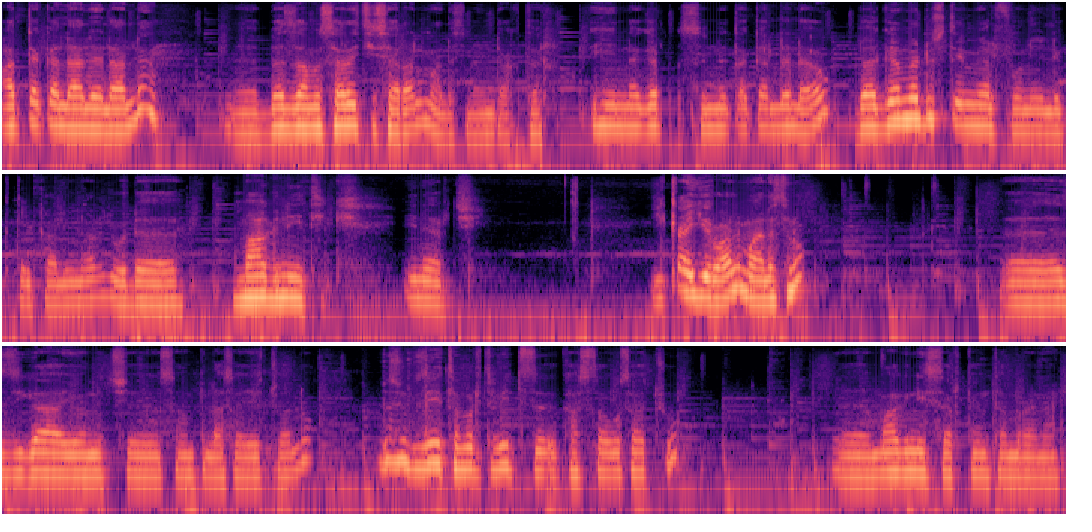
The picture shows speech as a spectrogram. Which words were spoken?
አጠቀላለል አለ። በዛ መሰረት ይሰራል ማለት ነው inductor። ይህን ነገር ስንጠቀልለው በገመድ ውስጥ የሚያልፈውን የ electrical energy ወደ magnetic energy ይቀይሯል ማለት ነው። እዚህ ጋር የሆነች sample አሳያችኋለሁ። ብዙ ጊዜ ትምህርት ቤት ካስታወሳችሁ ማግኔት ሰርተን ተምረናል።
